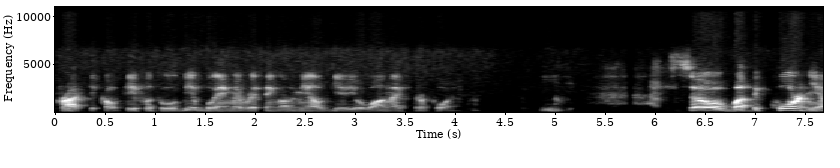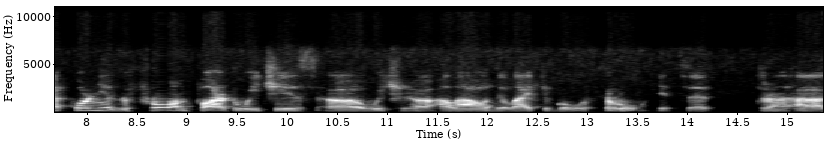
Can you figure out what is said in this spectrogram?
practical. If it will be, blame everything on me. I'll give you one extra point. Easy. So, but the cornea, cornea is the front part which is uh, which uh, allow the light to go through. It's uh, tra uh,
